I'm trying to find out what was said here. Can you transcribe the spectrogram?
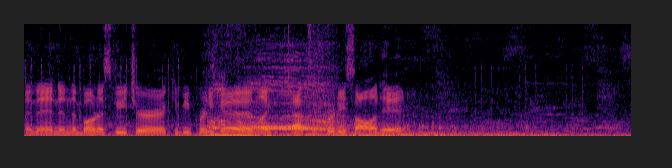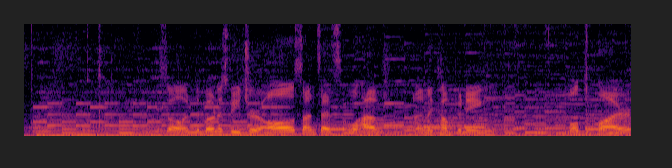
And then in the bonus feature, it could be pretty good. Like, that's a pretty solid hit. So in the bonus feature, all sunsets will have an accompanying multiplier.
